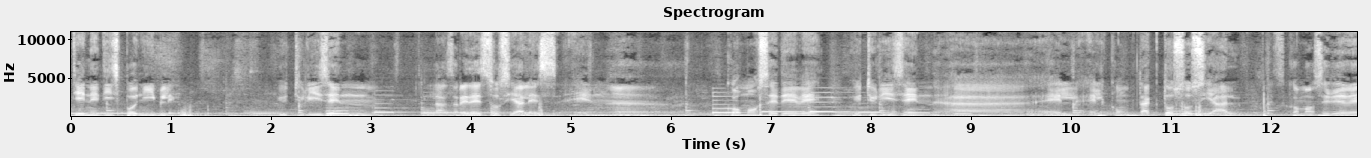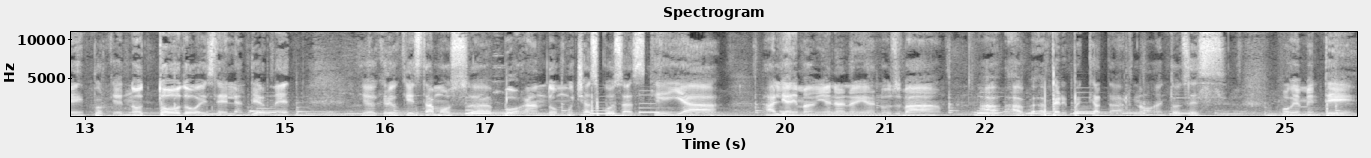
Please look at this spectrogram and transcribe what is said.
tiene disponible utilicen las redes sociales en como se debe utilicen uh, el, contacto social pues como se debe porque no todo es el internet yo creo que estamos uh, borrando muchas cosas que ya al día de mañana ya nos va a, a, percatar, ¿no? Entonces, obviamente,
